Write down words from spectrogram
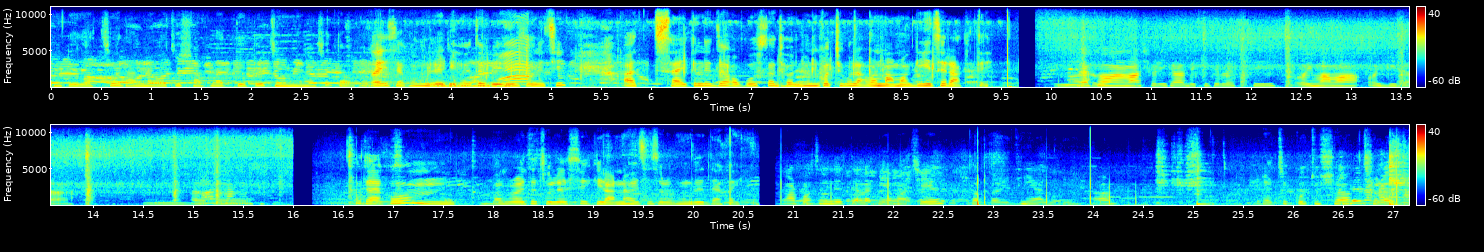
হেঁটে যাচ্ছি। রান্না করছি শাপলার পেটে চিংড়ি মাছের তরকারি। গাইস এখন রেডি হয়ে তো বেরিয়ে পড়েছি। আর সাইকেলের যা অবস্থা ঝনঝন করছে বলে আবার মামা গিয়েছে রাখতে। দেখো আমার মা শরীর খারাপ দেখে চলে এসেছি। ওই মামা ওই দিদা। দেখো বাবার বাড়িতে চলে এসেছি, কি রান্না হয়েছে সেটা তোমাদের দেখাই। আমার পছন্দের তেলাপিয়া মাছের তরকারি ঝিঁ আলু দিয়ে। আর এটা হচ্ছে কচু শাক, ছোলা দিয়ে।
